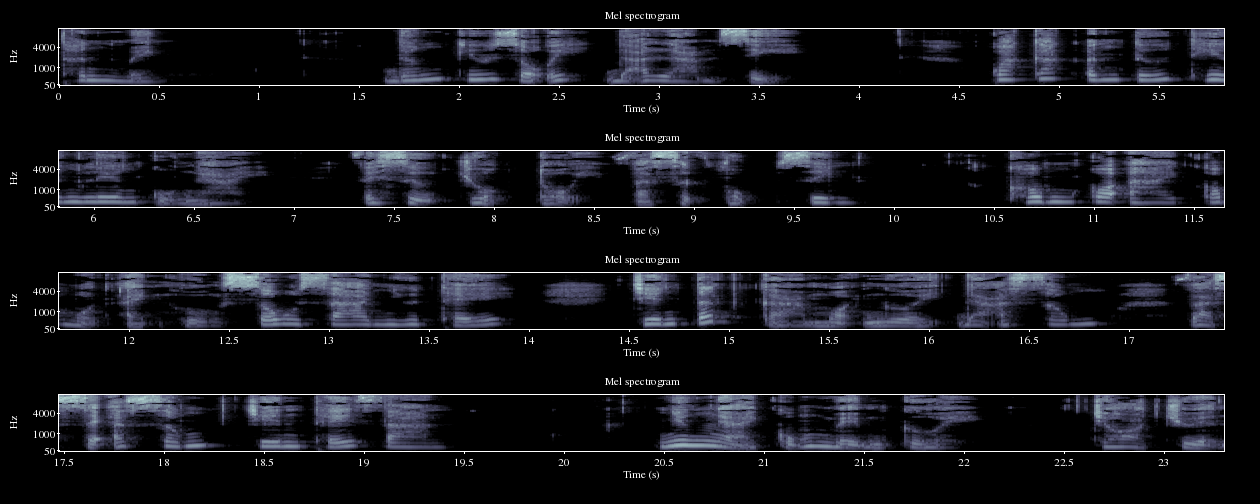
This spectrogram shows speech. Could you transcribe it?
thân mình. Đấng cứu rỗi đã làm gì qua các ân tứ thiêng liêng của Ngài về sự chuộc tội và sự phục sinh. Không có ai có một ảnh hưởng sâu xa như thế trên tất cả mọi người đã sống và sẽ sống trên thế gian. Nhưng Ngài cũng mỉm cười, trò chuyện,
